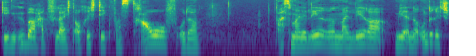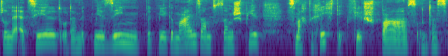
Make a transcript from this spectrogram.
Gegenüber hat vielleicht auch richtig was drauf oder was meine Lehrerin, mein Lehrer mir in der Unterrichtsstunde erzählt oder mit mir singt, mit mir gemeinsam zusammen spielt, das macht richtig viel Spaß und das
